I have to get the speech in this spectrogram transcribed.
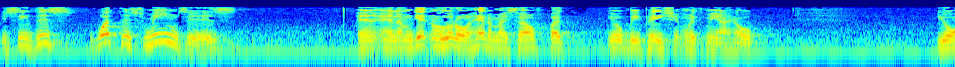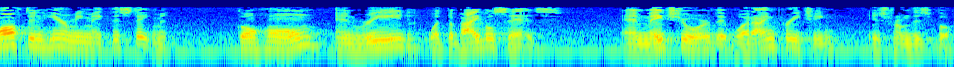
You see, this, what this means is, and, and I'm getting a little ahead of myself, but you'll be patient with me, I hope. You often hear me make this statement go home and read what the Bible says and make sure that what I'm preaching is from this book.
